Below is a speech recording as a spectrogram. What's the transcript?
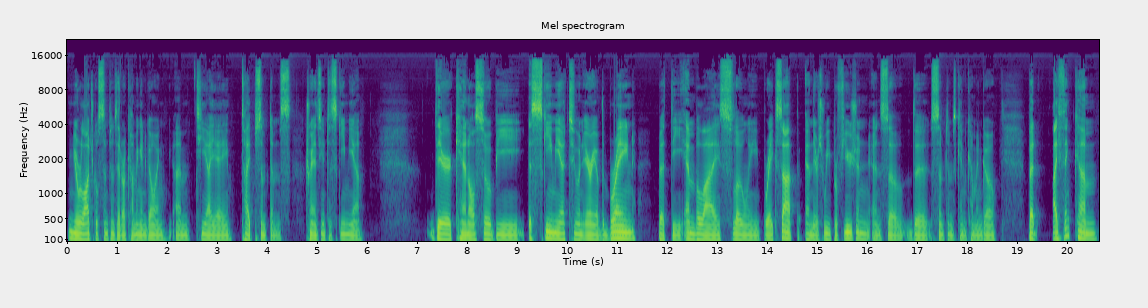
neurological symptoms that are coming and going, um, TIA type symptoms, transient ischemia. There can also be ischemia to an area of the brain, but the emboli slowly breaks up and there's reperfusion, and so the symptoms can come and go. But I think um,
